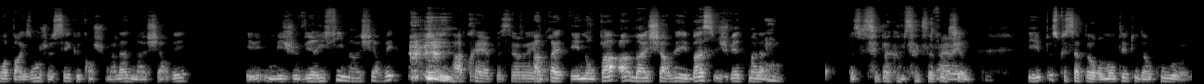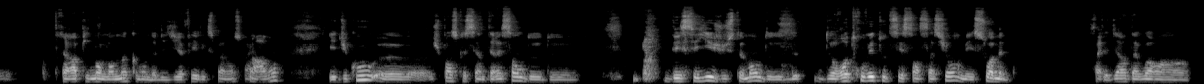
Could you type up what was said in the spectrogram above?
Moi, par exemple, je sais que quand je suis malade, ma HRV, et, mais je vérifie ma HRV Après, elle peut servir. après et non pas ah ma HRV est basse, je vais être malade. Parce que c'est pas comme ça que ça Ah fonctionne. Et parce que ça peut remonter tout d'un coup euh, très rapidement le lendemain, comme on avait déjà fait l'expérience auparavant. Et du coup, euh, je pense que c'est intéressant de de- d'essayer justement de, de, de retrouver toutes ces sensations, mais soi-même. C'est-à-dire d'avoir un-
